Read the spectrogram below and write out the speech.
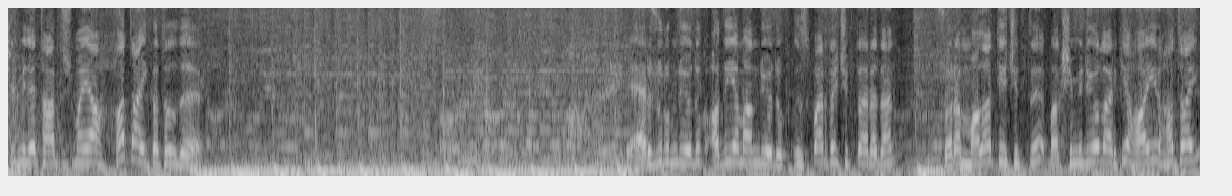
Şimdi de tartışmaya Hatay katıldı. Erzurum diyorduk, Adıyaman diyorduk, Isparta çıktı aradan. Sonra Malatya çıktı. Bak şimdi diyorlar ki hayır Hatay.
